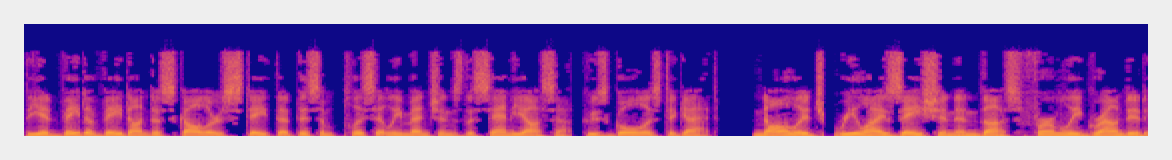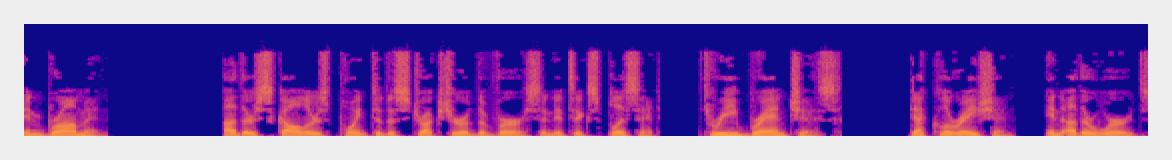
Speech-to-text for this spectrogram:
The Advaita Vedanta scholars state that this implicitly mentions the sannyasa, whose goal is to get knowledge, realization and thus firmly grounded in Brahman. Other scholars point to the structure of the verse and its explicit three branches Declaration. In other words,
